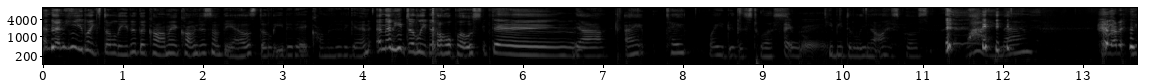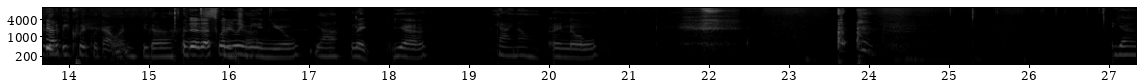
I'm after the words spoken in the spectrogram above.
And then he like deleted the comment, commented something else, deleted it, commented again, and then he deleted the whole post. Dang. Yeah, I Tae, why you do this to us? I know. He be deleting all his posts. Why, man? You gotta, you gotta be quick with that one. You gotta, Dude, that's literally me and you. yeah, Like, yeah, yeah, I know. I know. yeah.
